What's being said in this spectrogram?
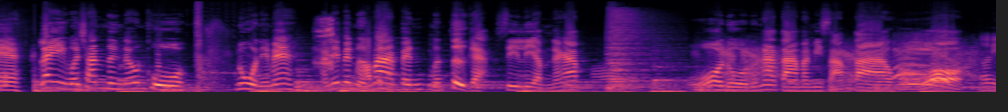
ร์และอีกเวอร์ชันหนึ่งนะคุณครูนู่นเห็นไหมอันนี้เป็นเหมือนว่าเป็นเหมือนตึกอะสี่เหลี่ยมนะครับโอ้ดูดูหน้าตามันมีสามตาโอ้โหเอ้ย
